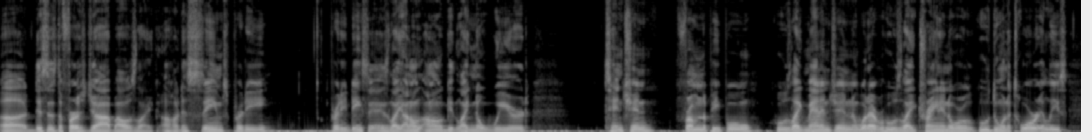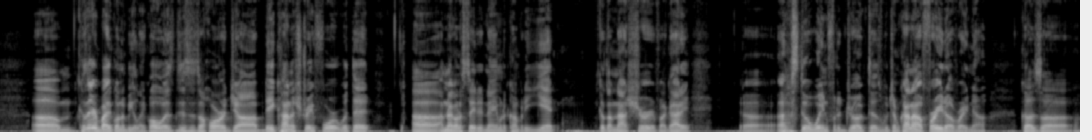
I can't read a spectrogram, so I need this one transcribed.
uh, this is the first job I was like, oh, this seems pretty, pretty decent. It's like I don't, I don't get like no weird tension from the people who's like managing or whatever, who's like training or who's doing a tour at least. Um, because everybody's gonna be like, oh, this is a hard job. They kind of straightforward with that. Uh, I'm not gonna say the name of the company yet because I'm not sure if I got it. Uh, I'm still waiting for the drug test, which I'm kind of afraid of right now, because uh,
